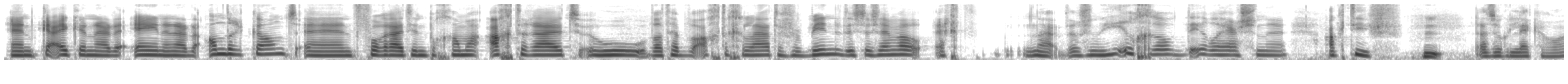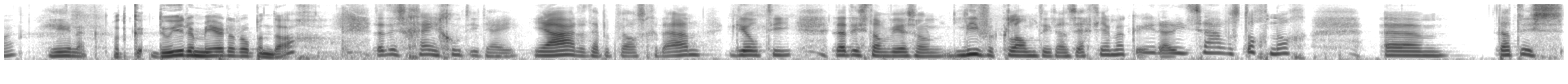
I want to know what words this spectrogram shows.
En kijken naar de ene en naar de andere kant. En vooruit in het programma, achteruit. Hoe, wat hebben we achtergelaten, verbinden. Dus er zijn wel echt nou, er is een heel groot deel hersenen actief. Hm. Dat is ook lekker hoor. Heerlijk. Wat, doe je er meerdere op een dag? Dat is geen goed idee. Ja, dat heb ik wel eens gedaan. Guilty. Dat is dan weer zo'n lieve klant die dan zegt: Ja, maar kun je daar niet s'avonds toch nog? Ehm, dat is.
